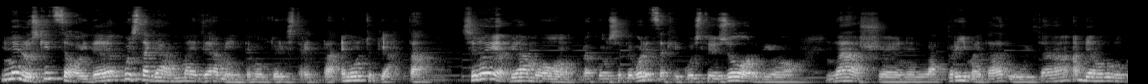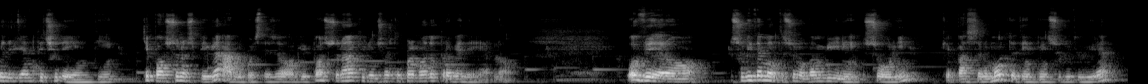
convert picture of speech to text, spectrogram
nello schizoide questa gamma è veramente molto ristretta, è molto piatta. Se noi abbiamo la consapevolezza che questo esordio nasce nella prima età adulta, abbiamo comunque degli antecedenti che possono spiegarlo questo esordio, possono anche in un certo qual modo prevederlo. Ovvero, solitamente sono bambini soli, che passano molto tempo in solitudine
